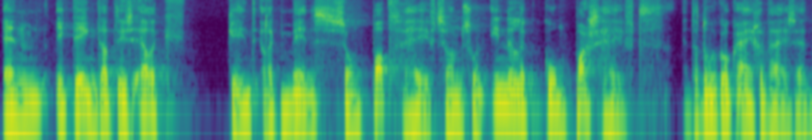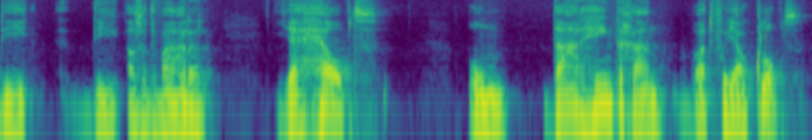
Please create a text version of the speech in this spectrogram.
En ik denk dat dus elk kind, elk mens zo'n pad heeft, zo'n zo'n innerlijk kompas heeft. En dat noem ik ook eigenwijsheid, die, die als het ware je helpt om daarheen te gaan wat voor jou klopt.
